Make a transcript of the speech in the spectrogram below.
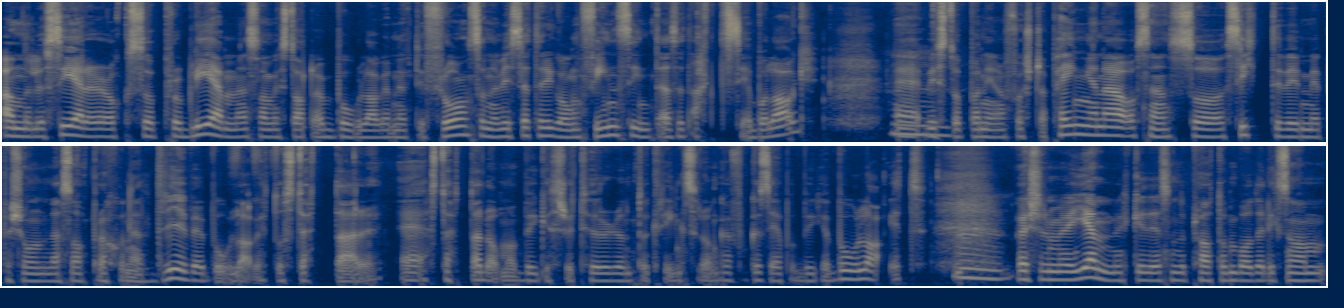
analyserar också problemen som vi startar bolagen utifrån. Så när vi sätter igång finns inte ens ett aktiebolag. Eh, mm. vi stoppar ner de första pengarna och sen så sitter vi med personerna som operationellt driver bolaget och stöttar, eh, stöttar dem och bygger strukturer runt omkring så de kan fokusera på att bygga bolaget. Mm. jag känner mig igen mycket i det som du pratar om, både liksom om,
